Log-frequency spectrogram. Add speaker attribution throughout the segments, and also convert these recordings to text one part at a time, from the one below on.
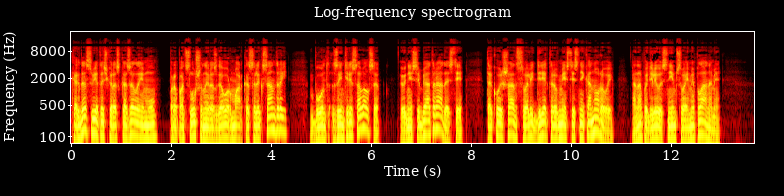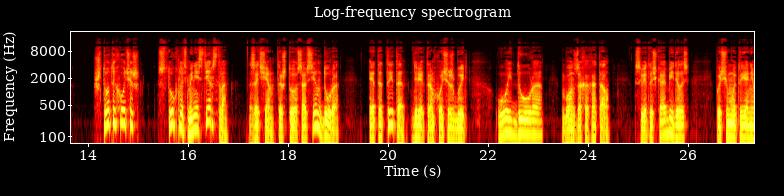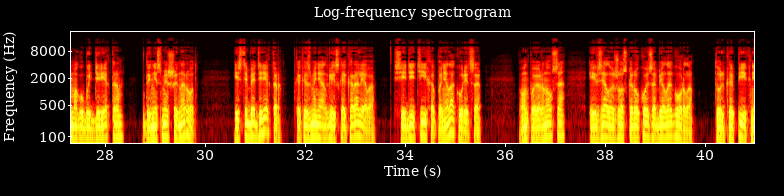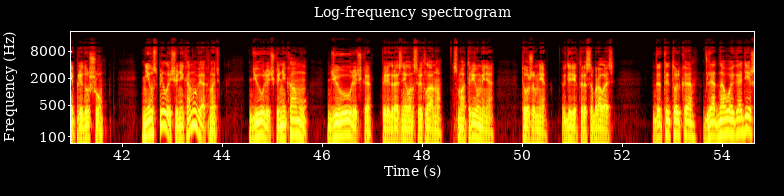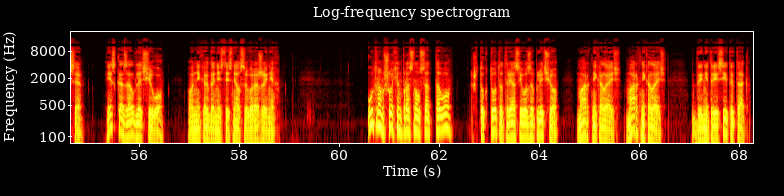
Speaker 1: Когда Светочка рассказала ему про подслушанный разговор Марка с Александрой, Бонд заинтересовался, вне себя от радости. Такой шанс свалить директора вместе с Никаноровой. Она поделилась с ним своими планами. «Что ты хочешь? Стукнуть в министерство? Зачем? Ты что, совсем дура? Это ты-то директором хочешь быть?» «Ой, дура!» — Бонд захохотал. Светочка обиделась. «Почему это я не могу быть директором?» «Да не смеши, народ. Из тебя директор, как из меня английская королева. Сиди тихо, поняла, курица?» Он повернулся и взял ее жесткой рукой за белое горло. «Только пикни, придушу». «Не успел еще никому вякнуть?» «Дюлечка, никому». «Дюлечка», — передразнил он Светлану, — «смотри у меня». «Тоже мне». В директоры собралась. «Да ты только для одного и годишься». И сказал, для чего. Он никогда не стеснялся в выражениях. Утром Шохин проснулся от того, что кто-то тряс его за плечо. «Марк Николаевич! Марк Николаевич!» «Да не тряси ты так!»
